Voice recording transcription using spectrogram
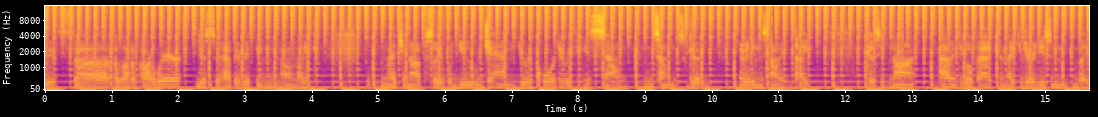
with uh, a lot of hardware just to have everything, you know, like matching up. So when you jam, you record, everything is sound sounds good. Everything is sounding tight because if not having to go back and like if you're using like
